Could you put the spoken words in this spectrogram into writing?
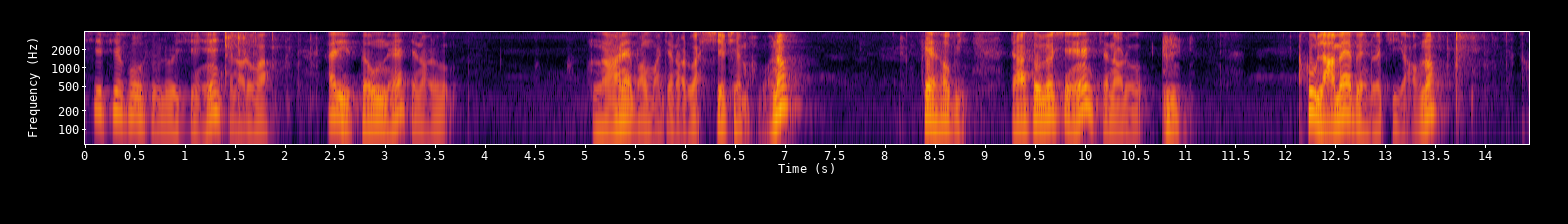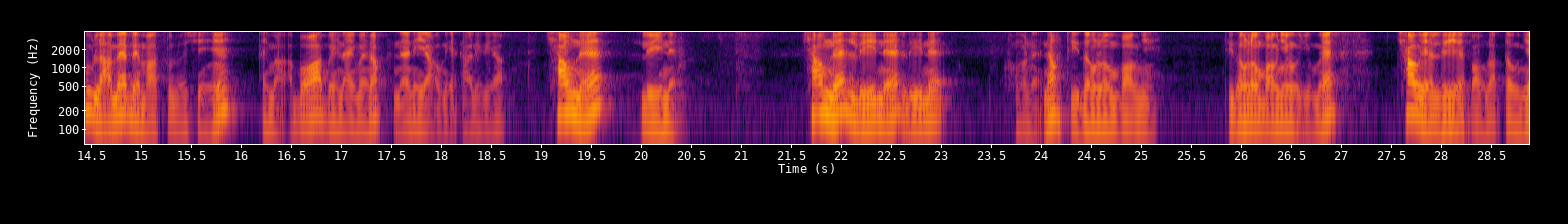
8ဖြစ်ဖို့ဆိုလို့ရှိရင်ကျွန်တော်တို့ကအဲ့ဒီ3နဲ့ကျွန်တော်တို့9နဲ့ပေါင်းမှကျွန်တော်တို့က8ဖြစ်မှာပေါ့နော်ကဲဟုတ်ပြီဒါဆိုလို့ရှိရင်ကျွန်တော်တို့အခုလာမဲ့ပင်အတွက်ကြည့်အောင်နော်အခုလာမဲ့ပင်မှာဆိုလို့ရှိရင်အဲ့မှာအပေါ်ကပင်တိုင်းမယ်နော်ခဏနေရအောင်နေထားလေးတွေက6နဲ့4နဲ့6နဲ့4နဲ့4နဲ့9နဲ့နော်ဒီသုံးလုံးပေါင်းခြင်း ဒီသုံးလုံးပေါင်းခြင်းကိုယူမယ်6ရဲ့4ရဲ့ပေါင်းတော့3ည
